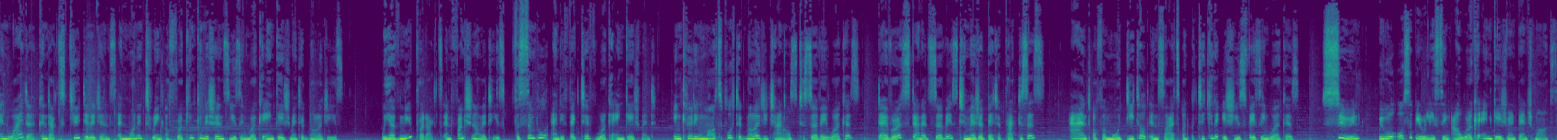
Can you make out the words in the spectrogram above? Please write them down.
&Wider conducts due diligence and monitoring of working conditions using worker engagement technologies. We have new products and functionalities for simple and effective worker engagement, including multiple technology channels to survey workers, diverse standard surveys to measure better practices, and offer more detailed insights on particular issues facing workers. Soon, we will also be releasing our worker engagement benchmarks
